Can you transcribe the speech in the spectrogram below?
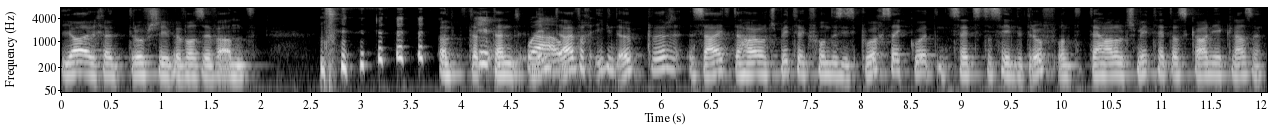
ja, ihr könnt draufschreiben, was ihr wollt. Und da, dann Wow. nimmt einfach irgendjemand, sagt, der Harald Schmidt hat gefunden, sein Buch sei gut und setzt das hinten drauf und der Harald Schmidt hat das gar nie gelesen.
